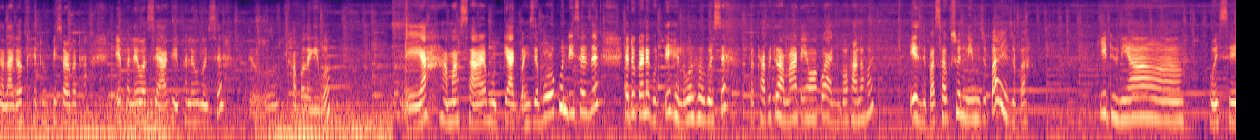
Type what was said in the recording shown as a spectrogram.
নালাগক সেইটো পিছৰ কথা। এইফালেও আছে আগ এইফালেও গৈছে। তো খাব লাগিব। এয়া আমাৰ ছাৰ মোতকৈ আগবাঢ়িছে। বৰষুণ দিছে যে সেইটো কাৰণে গোটেই হেলুৱৈ হৈ গৈছে। তথাপিতো আমাৰ তেওঁ আকৌ আগবঢ়া নহয়। এইজোপা চাওকচোন নিমজোপা এইজোপা। কি ধুনীয়া হৈছে।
